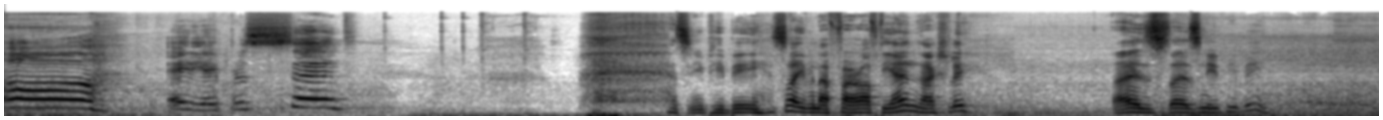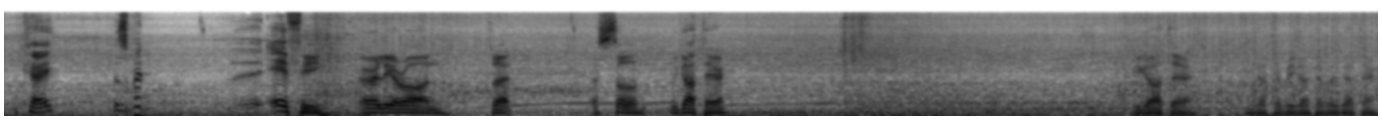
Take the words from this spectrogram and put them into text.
Oh, 88%. That's an UPB. It's not even that far off the end, actually. That is, that is an UPB. Okay. It's a bit uh, iffy earlier on, but still, we got there. We got there. We got there, we got there, we got there.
